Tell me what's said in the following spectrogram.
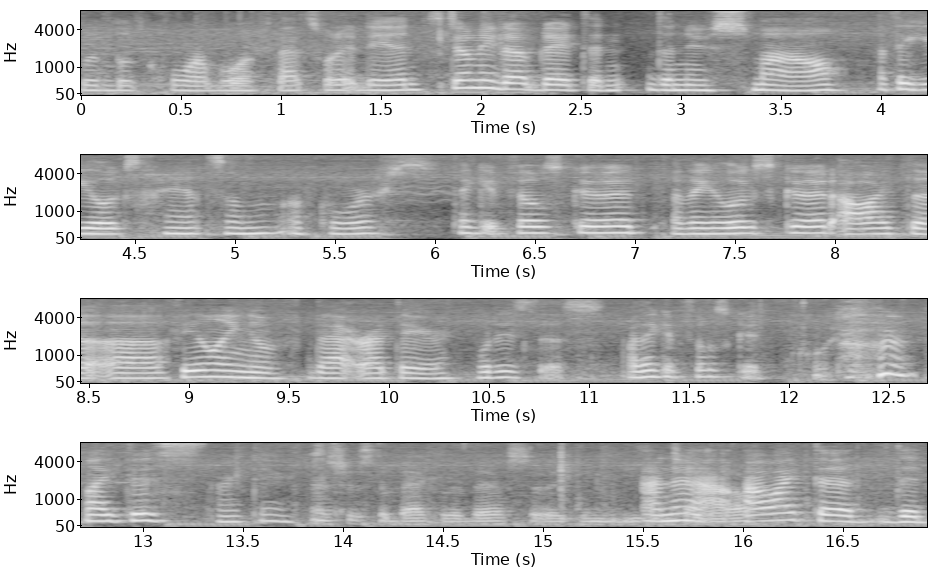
would look horrible if that's what it did. Still need to update the the new smile. I think he looks handsome, of course. I think it feels good. I think it looks good. I like the uh, feeling of that right there. What is this? I think it feels good. like this right there. That's just the back of the vest so they can. You I can know. take it I, off. I like the the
